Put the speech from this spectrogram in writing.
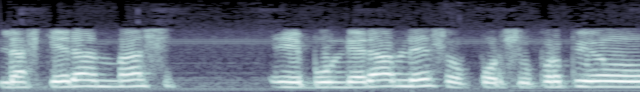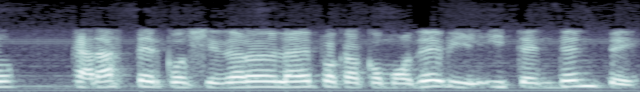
las que eran más eh, vulnerables o por su propio carácter considerado en la época como débil y tendente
